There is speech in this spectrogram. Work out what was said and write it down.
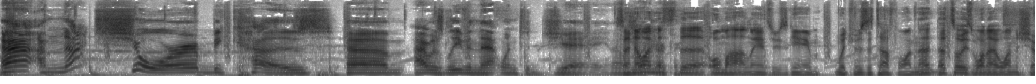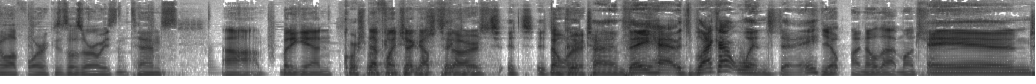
Uh, I'm not sure because um, I was leaving that one to Jay. So I know like, I missed okay. the Omaha Lancers game, which was a tough one. That, that's always one I want to show up for because those are always intense. Um, but again, Of course, definitely check out the Stars. It's it's, it's Don't a good worry. time. They have it's Blackout Wednesday, Yep, I know that much. and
